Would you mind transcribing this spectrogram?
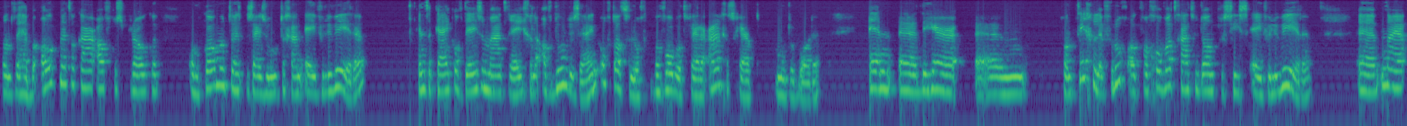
want we hebben ook met elkaar afgesproken om komend seizoen te gaan evalueren. En te kijken of deze maatregelen afdoende zijn of dat ze nog bijvoorbeeld verder aangescherpt moeten worden. En eh, de heer ehm, Van Tichelen vroeg ook van, goh, wat gaat u dan precies evalueren? Eh, nou ja,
